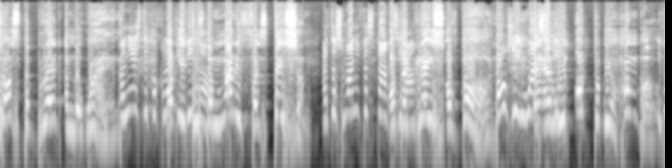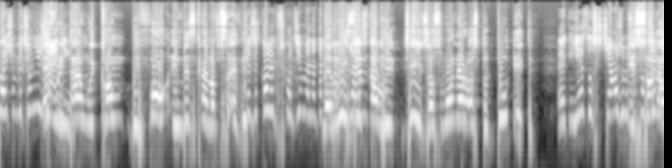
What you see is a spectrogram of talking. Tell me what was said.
just the bread and the wine, to nie jest tylko but chleb i it is wino, the manifestation jest of the grace of God. Bożej And we ought to be humble I powinniśmy być every time we come before in this kind of service. Kiedykolwiek przychodzimy na takie The reason that he, Jesus wanted us to do it Jezus chciał, żebyśmy is to so that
